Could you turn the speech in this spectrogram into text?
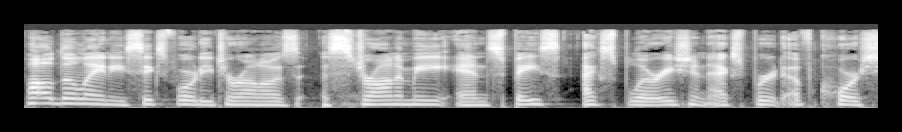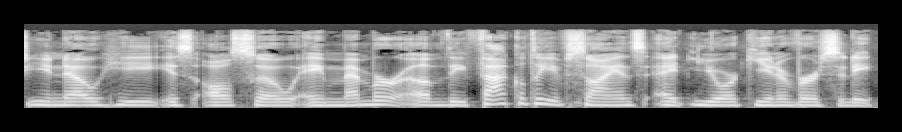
Paul Delaney, 640 Toronto's astronomy and space exploration expert. Of course, you know he is also a member of the Faculty of Science at York University.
